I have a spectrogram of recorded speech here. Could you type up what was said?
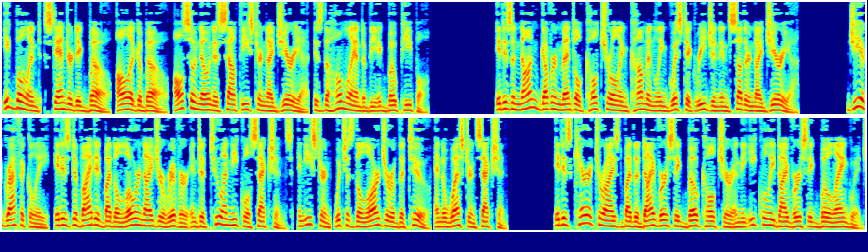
Igboland Standard Igbo, Ala also known as southeastern Nigeria, is the homeland of the Igbo people. It is a non-governmental cultural and common linguistic region in southern Nigeria. Geographically, it is divided by the lower Niger River into two unequal sections, an eastern which is the larger of the two and a western section. It is characterized by the diverse Igbo culture and the equally diverse Igbo language.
